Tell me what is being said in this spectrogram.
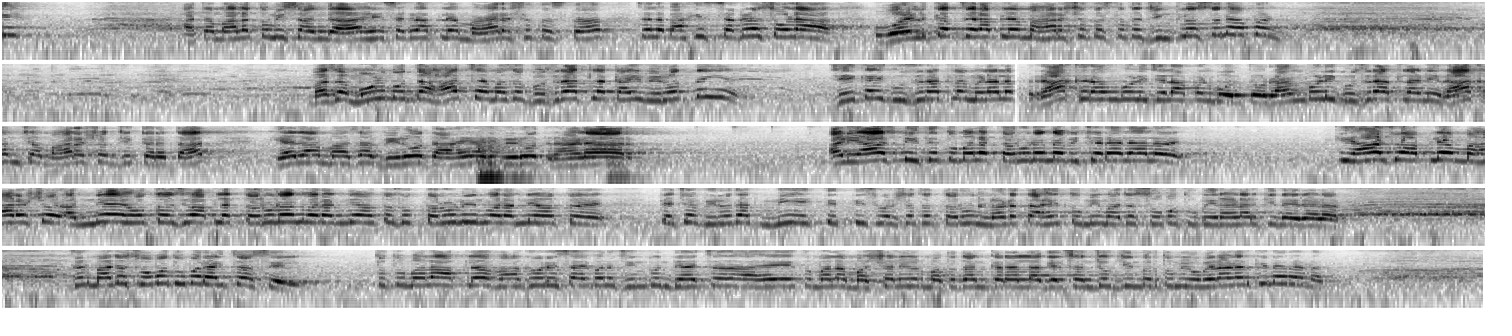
आता मला तुम्ही सांगा हे सगळं आपल्या महाराष्ट्रात असतं. चला बाकी सगळं सोडा. वर्ल्ड कप जर आपल्या महाराष्ट्रात असतं तर जिंकलो असतो ना आपण. माझा मूळ मुद्दा हाच आहे माझा गुजरातला काही विरोध नाहीये. जे काही गुजरातला मिळालं राख रांगोळी ज्याला आपण बोलतो रांगोळी गुजरातला आणि राख आमच्या महाराष्ट्रात जे करतात ह्याला माझा विरोध आहे आणि विरोध राहणार. आणि आज मी इथे तुम्हाला तरुणांना विचारायला आलोय. की हा जो आपल्या महाराष्ट्रावर अन्याय होतो जो आपल्या तरुणांवर अन्याय होतो जो तरुणींवर अन्याय होतोय त्याच्या विरोधात मी एक तेहतीस वर्षाचा तरुण लढत आहे तुम्ही माझ्यासोबत उभे राहणार की नाही राहणार? जर माझ्यासोबत उभं राहायचं असेल तर तुम्हाला आपल्या वाघोरे साहेबांना जिंकून द्यायचं आहे तुम्हाला मशालीवर मतदान करायला लागेल. संजोगजींवर तुम्ही उभे राहणार की नाही राहणार?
